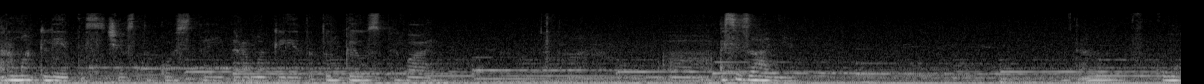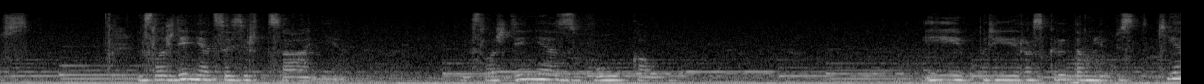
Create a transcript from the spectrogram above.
аромат лета сейчас такой стоит, аромат лета, только и успевай. А, осязание, вкус, наслаждение от созерцания, наслаждение звуком. И при раскрытом лепестке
